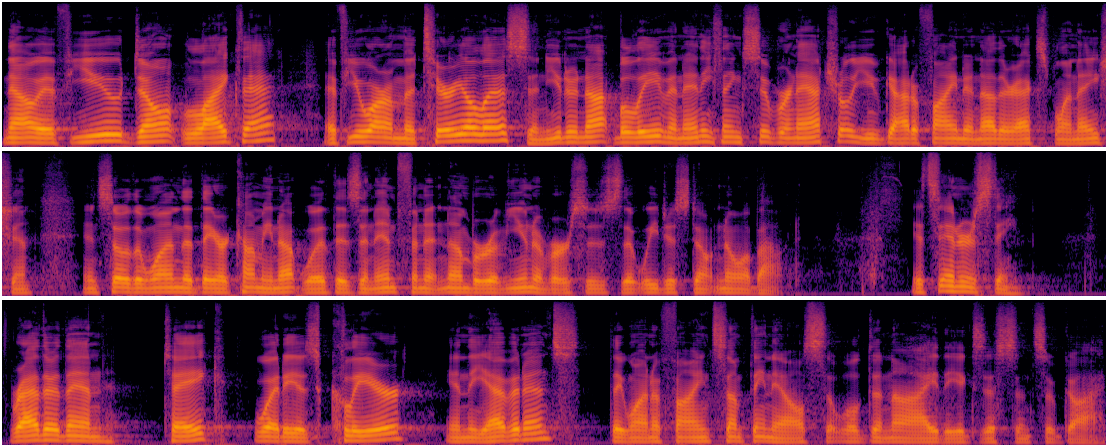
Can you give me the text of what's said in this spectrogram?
Now, if you don't like that, if you are a materialist and you do not believe in anything supernatural, you've got to find another explanation. And so the one that they are coming up with is an infinite number of universes that we just don't know about. It's interesting. Rather than take what is clear in the evidence, they want to find something else that will deny the existence of God.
